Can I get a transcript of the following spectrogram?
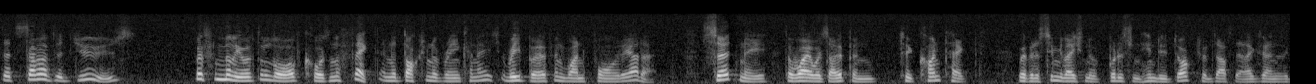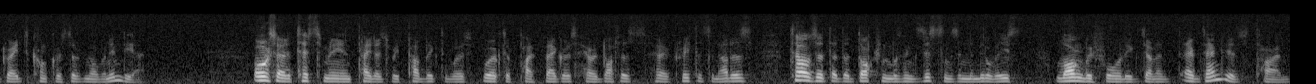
that some of the Jews were familiar with the law of cause and effect and the doctrine of reincarnation, rebirth in one form or the other. Certainly, the way was open to contact with an assimilation of Buddhist and Hindu doctrines after Alexander the Great's conquest of northern India. Also, the testimony in Plato's Republic, the works of Pythagoras, Herodotus, Heraclitus, and others, tells us that the doctrine was in existence in the Middle East long before the Alexandria's time.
